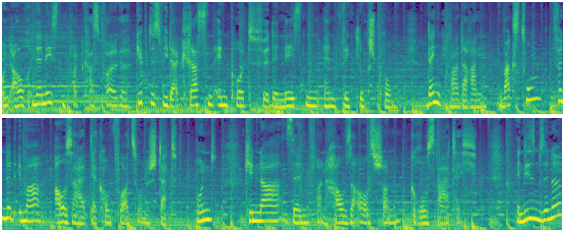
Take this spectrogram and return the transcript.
Und auch in der nächsten Podcast-Folge gibt es wieder krassen Input für den nächsten Entwicklungssprung. Denk immer daran, Wachstum findet immer außerhalb der Komfortzone statt. Und Kinder sind von Hause aus schon großartig. In diesem Sinne,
